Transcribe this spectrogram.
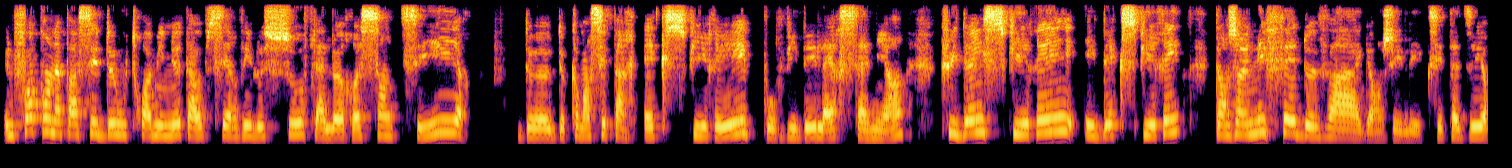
une fois qu'on a passé deux ou trois minutes à observer le souffle, à le ressentir, de, commencer par expirer pour vider l'air stagnant, puis d'inspirer et d'expirer dans un effet de vague, Angélique. C'est-à-dire,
